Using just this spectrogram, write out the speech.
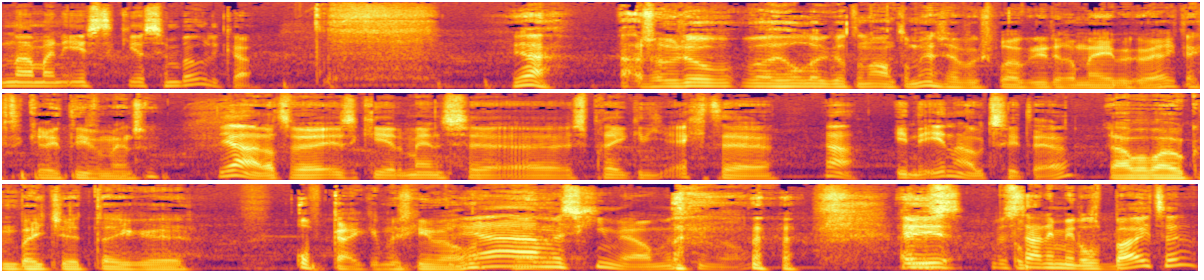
na mijn eerste keer Symbolica. Ja. ja, sowieso wel heel leuk dat een aantal mensen hebben gesproken die er mee hebben gewerkt. Echte creatieve mensen. Ja, dat we eens een keer de mensen uh, spreken die echt uh, ja, in de inhoud zitten. Hè? Ja, waar wij ook een beetje tegen opkijken misschien wel. Ja, ja. misschien wel. Misschien wel. hey, dus, we staan inmiddels buiten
